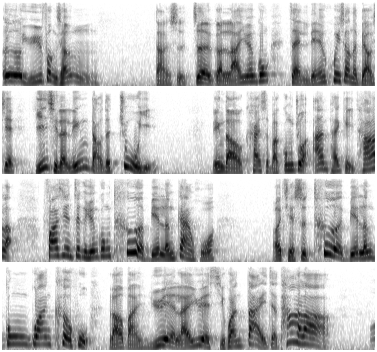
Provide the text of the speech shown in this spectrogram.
阿谀奉承。但是这个男员工在年会上的表现引起了领导的注意，领导开始把工作安排给他了。发现这个员工特别能干活，而且是特别能公关客户，老板越来越喜欢带着他了。哦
